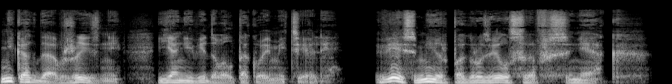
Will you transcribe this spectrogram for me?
Никогда в жизни я не видывал такой метели. Весь мир погрузился в снег.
